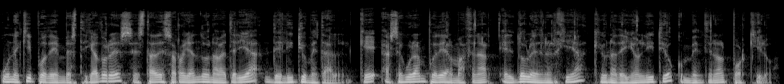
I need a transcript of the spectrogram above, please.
un equipo de investigadores está desarrollando una batería de litio metal que aseguran puede almacenar el doble de energía que una de ion litio convencional por kilo.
